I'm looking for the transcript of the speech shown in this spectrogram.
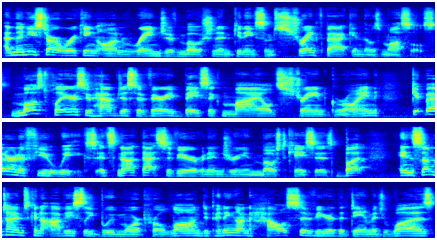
and then you start working on range of motion and getting some strength back in those muscles. Most players who have just a very basic mild strained groin get better in a few weeks. It's not that severe of an injury in most cases, but and sometimes can obviously be more prolonged depending on how severe the damage was,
